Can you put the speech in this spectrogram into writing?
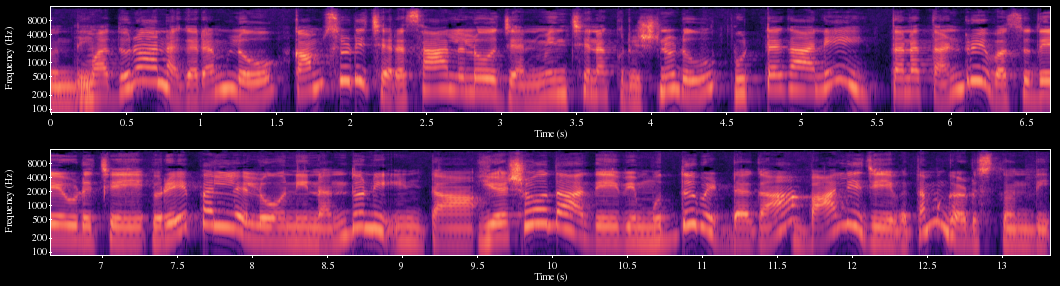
ఉంది మధురా నగరంలో కంసుడి చెరసాలలో జన్మించిన కృష్ణుడు పుట్టగానే తన తండ్రి వసుదేవుడిచే రేపల్లెలోని నందుని ఇంట యశోదాదేవి ముద్దు బిడ్డగా బాల్య జీవితం గడుస్తుంది.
